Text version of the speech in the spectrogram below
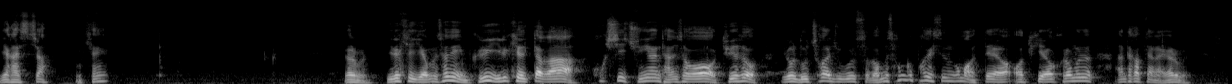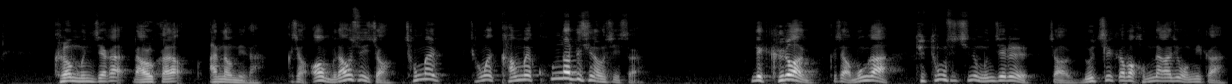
이해가시죠? 오케이? 여러분 이렇게 얘기하면 선생님 그 이렇게 읽다가 혹시 중요한 단서 뒤에서 이걸 놓쳐가지고 너무 성급하게 쓰는 거면 어때요? 어떻게 해요? 그러면은 안타깝잖아요 여러분 그런 문제가 나올까요? 안 나옵니다 그죠? 어 나올 수 있죠 정말 정말 가뭄에 콩나듯이 나올 수 있어요 근데 그런 그죠? 뭔가 뒤통수 치는 문제를 저 놓칠까봐 겁나가지고 뭡니까?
